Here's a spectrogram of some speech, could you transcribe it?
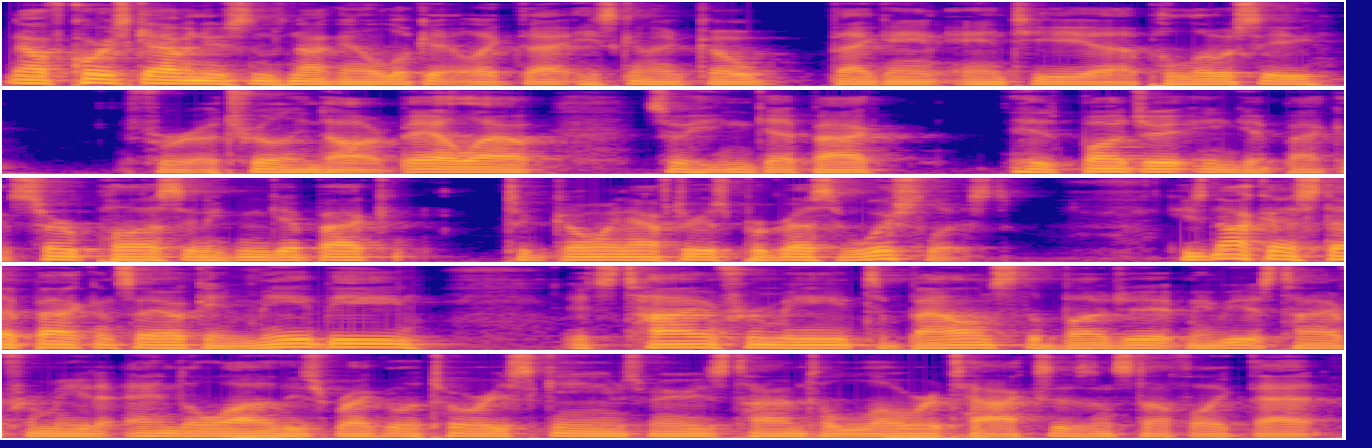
Now, of course, Gavin Newsom's not going to look at it like that. He's going to go begging Auntie uh, Pelosi for a trillion dollar bailout so he can get back his budget and get back a surplus and he can get back to going after his progressive wish list. He's not going to step back and say, okay, maybe it's time for me to balance the budget. Maybe it's time for me to end a lot of these regulatory schemes. Maybe it's time to lower taxes and stuff like that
